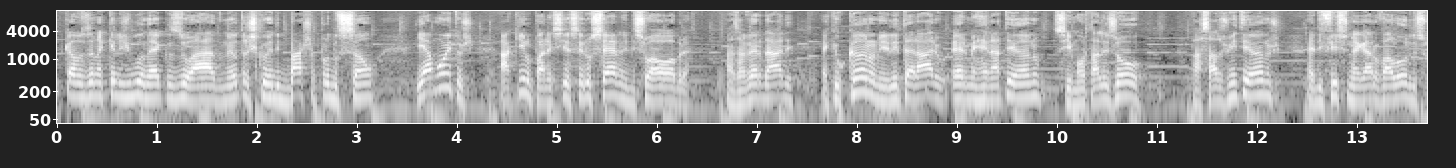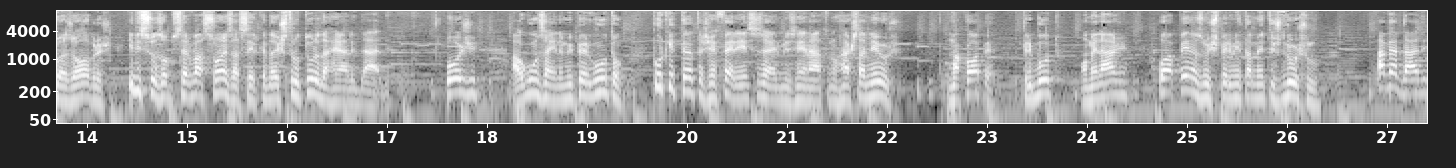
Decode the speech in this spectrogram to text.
Ficava usando aqueles bonecos zoados, né? Outras coisas de baixa produção. E a muitos, aquilo parecia ser o cerne de sua obra. Mas a verdade é que o cânone literário hermes-renatiano se imortalizou. Passados 20 anos, é difícil negar o valor de suas obras e de suas observações acerca da estrutura da realidade. Hoje, alguns ainda me perguntam por que tantas referências a Hermes Renato no Rasta News. Uma cópia? Tributo? Homenagem? Ou apenas um experimentamento esdrúxulo? A verdade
